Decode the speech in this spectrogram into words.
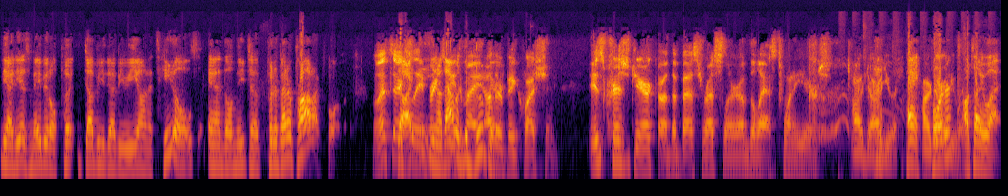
the idea is maybe it'll put WWE on its heels and they'll need to put a better product forward. Well, that's So I- actually you brings know, that me was to the my boom other period. big question: Is Chris Jericho the best wrestler of the last twenty years? Hard to argue it. Hey, Hard to Porter, argue with. I'll tell you what.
